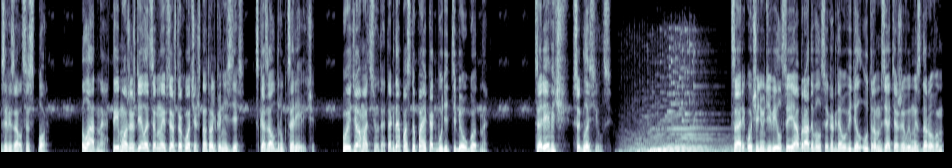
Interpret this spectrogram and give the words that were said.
Завязался спор. «Ладно, ты можешь делать со мной все, что хочешь, но только не здесь», — сказал друг царевича. «Уйдем отсюда, тогда поступай, как будет тебе угодно». Царевич согласился. Царь очень удивился и обрадовался, когда увидел утром зятя живым и здоровым.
